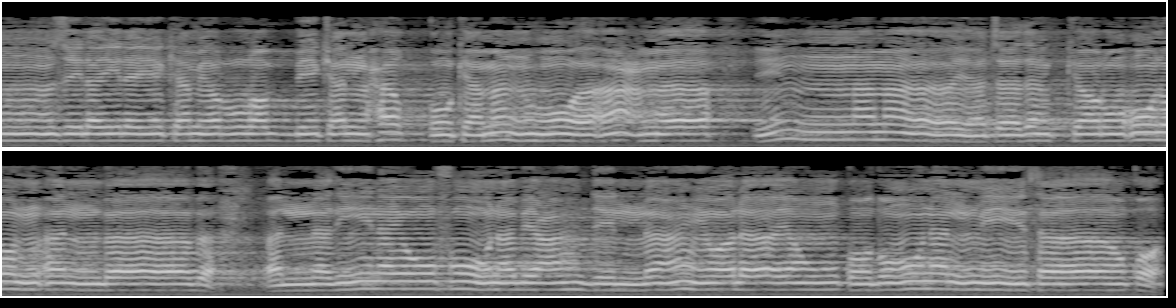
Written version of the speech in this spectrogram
أنزل إليك من ربك الحق كمن هو أعمى إنما يتذكر أولو الألباب الذين يوفون بعهد الله ولا ينقضون الميثاق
